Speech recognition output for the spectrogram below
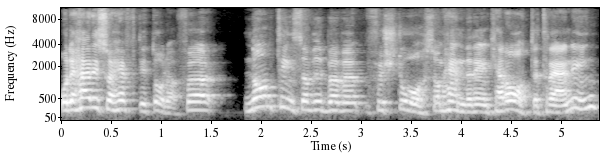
Och det här är så häftigt då, då för någonting som vi behöver förstå som händer i en karateträning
